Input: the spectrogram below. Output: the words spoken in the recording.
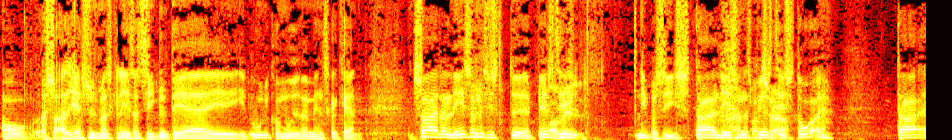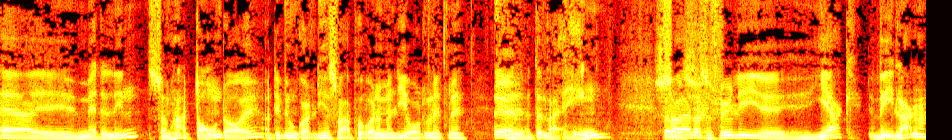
Og så, jeg synes, man skal læse artiklen. Det er øh, et unikum ud, hvad mennesker kan. Så er der læsernes øh, bedste... Lige præcis. Der er læsernes Og bedste tør. historie. Der er øh, Madeline, som har dovent øje, og det vil hun godt lige have svar på, hvordan man lige ordner lidt med. Ja. Øh, og den lader hænge. Så, Så er der selvfølgelig øh, Jerk V. Langer,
